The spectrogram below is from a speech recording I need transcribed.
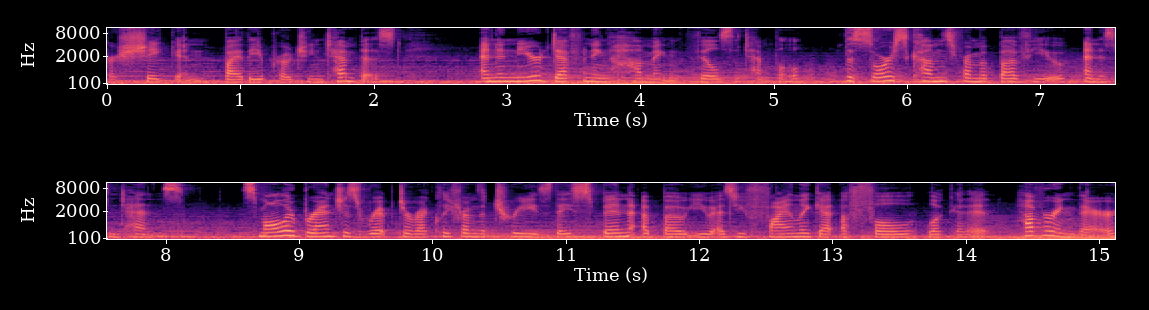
are shaken by the approaching tempest, and a near deafening humming fills the temple. The source comes from above you and is intense. Smaller branches rip directly from the trees. They spin about you as you finally get a full look at it. Hovering there,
